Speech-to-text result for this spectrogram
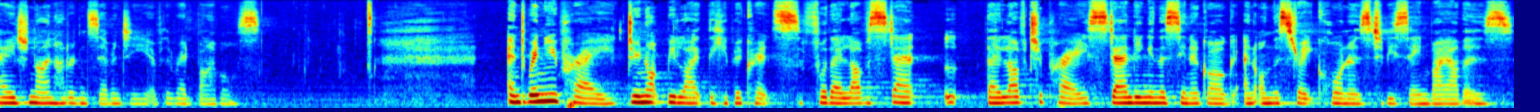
page 970 of the Red Bibles. And when you pray, do not be like the hypocrites, for they love they love to pray standing in the synagogue and on the street corners to be seen by others.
